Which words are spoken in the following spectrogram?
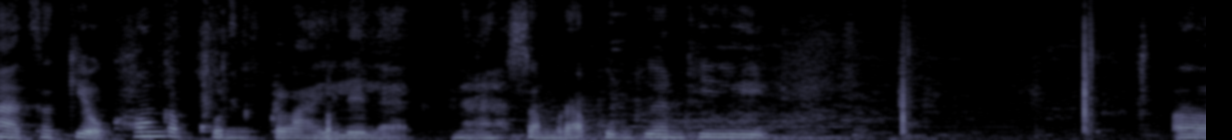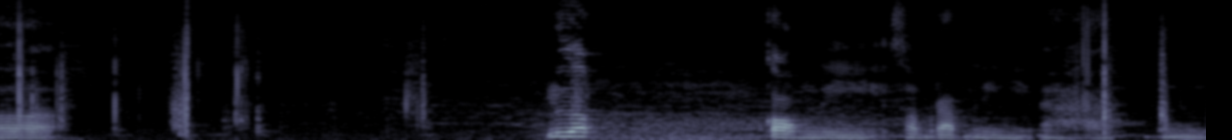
อาจจะเกี่ยวข้องกับคนไกลเลยแหละนะสำหรับเพื่อนๆที่เออเลือกกองนี้สำหรับนี้นะคะอืม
